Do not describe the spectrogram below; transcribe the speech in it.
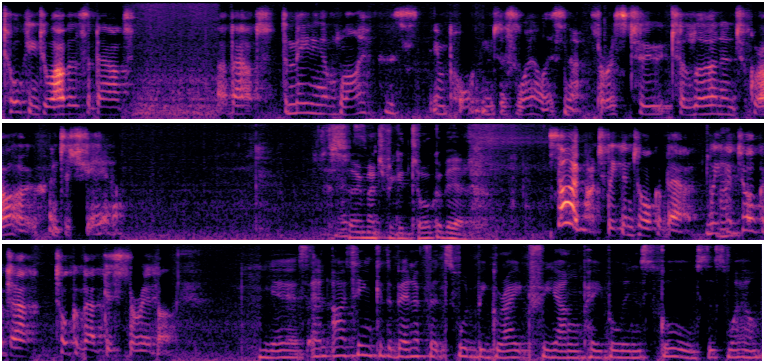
talking to others about about the meaning of life is important as well, isn't it? For us to to learn and to grow and to share. There's so much we could talk about. So much we can talk about. We can talk about talk about this forever. Yes, and I think the benefits would be great for young people in schools as well.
